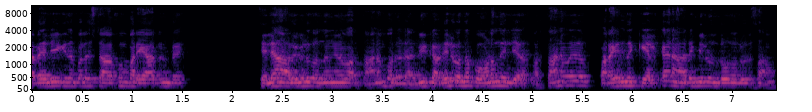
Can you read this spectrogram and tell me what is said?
കടയിലിരിക്കുന്ന പല സ്റ്റാഫും പറയാറുണ്ട്. ചില ആളുകൾ വന്നങ്ങനെ വർത്താനം പറഞ്ഞു അവർ കടയിൽ വന്ന് പോകണമെന്നില്ല വർത്താനം പറയുന്നത് കേൾക്കാൻ ആരെങ്കിലും ഉണ്ടോ എന്നുള്ളൊരു സ-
